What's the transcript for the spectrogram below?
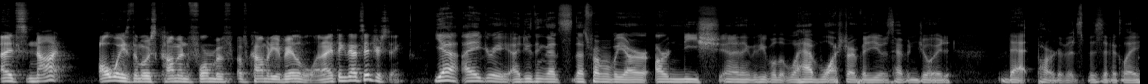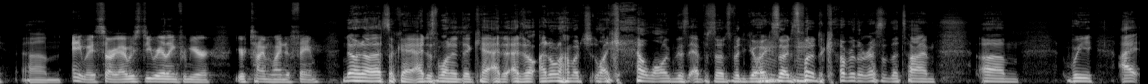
it's not always the most common form of, of comedy available and I think that's interesting. Yeah, I agree. I do think that's that's probably our our niche, and I think the people that have watched our videos have enjoyed that part of it specifically. Um, Anyway, sorry, I was derailing from your your timeline of fame. no, no, that's okay. I just wanted to. Ca- I, I don't. I don't know how much like how long this episode's been going, so I just wanted to cover the rest of the time. Um, we I.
